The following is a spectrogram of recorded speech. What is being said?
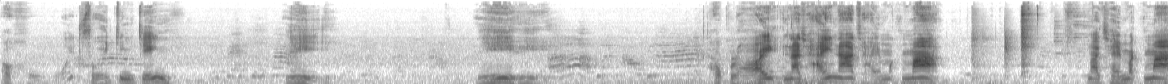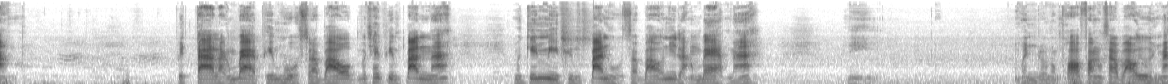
โอ้โห สวยจริง ๆ นี่ นี่พี่ หกร้อยน่าใช้น่าใช้มาก ๆ น่าใช้มาก ๆ ปิดตาหลังแบบพิมพ์หูสะเบาไม่ใช่พิมพ์ปั้นนะเมื่อกี้มีพิมพ์ปั้นหูสะเบานี่หลังแบบนะ นี่มันหลวงพ่อฟังสะเบาอยู่เห็นไหม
